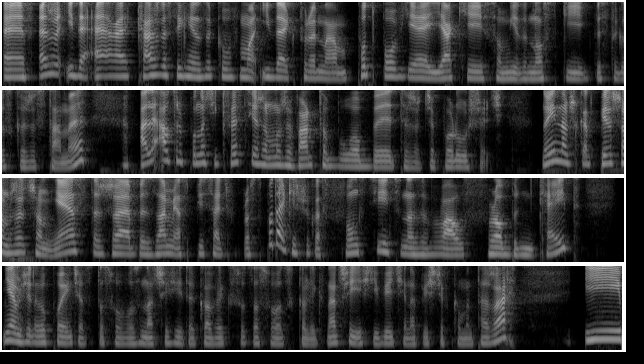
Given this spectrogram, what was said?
E, w erze IDE każdy z tych języków ma IDE, które nam podpowie, jakie są jednostki, gdy z tego skorzystamy, ale autor podnosi kwestię, że może warto byłoby te rzeczy poruszyć. No i na przykład pierwszą rzeczą jest, żeby zamiast pisać po prostu, podaj jakiś przykład funkcji, co nazywał Froblicate, nie mam żadnego pojęcia, co to słowo znaczy, jeśli tokolwiek, co to słowo cokolwiek znaczy. Jeśli wiecie, napiszcie w komentarzach. I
